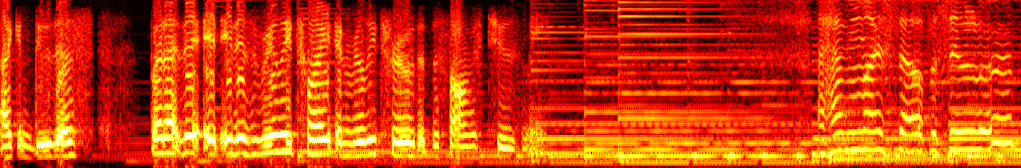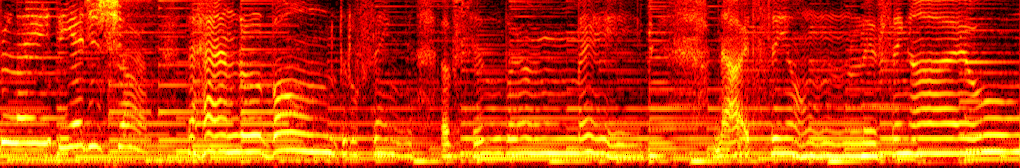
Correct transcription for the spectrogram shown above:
I can do this. But uh, I, it, it is really trite and really true that the songs choose me. I have myself a silver blade, the edge is sharp, the handle bone, little thing of silver made. Now it's the only thing I own.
